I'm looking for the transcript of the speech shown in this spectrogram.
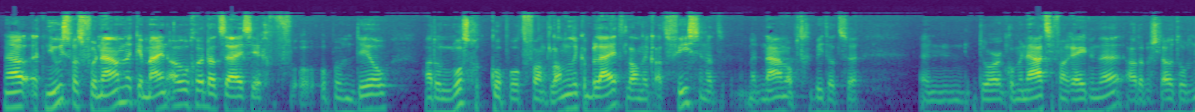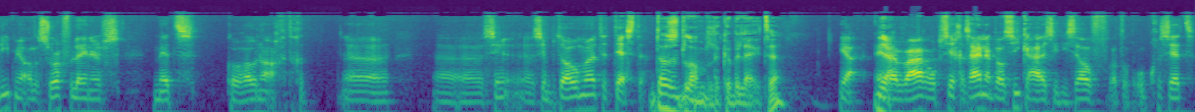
Nou, het nieuws was voornamelijk in mijn ogen dat zij zich op een deel hadden losgekoppeld van het landelijke beleid, landelijk advies. En dat met name op het gebied dat ze een, door een combinatie van redenen hadden besloten om niet meer alle zorgverleners met corona-achtige eh, eh, eh, symptomen te testen. Dat is het landelijke beleid, hè? Ja, en Ja. er waren op zich, zijn er wel ziekenhuizen die zelf wat op opgezet,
